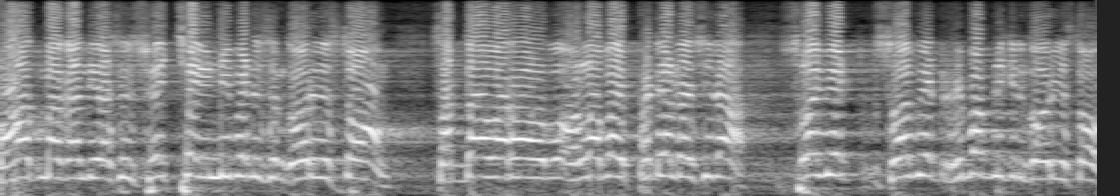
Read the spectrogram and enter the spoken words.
మహాత్మా గాంధీ రాసిన స్వేచ్ఛ ఇండిపెండెన్స్ గౌరవిస్తాం. సర్దార్ వల్లభాయ్ పటేల్ రాసిన సోవియట్ సోవియట్ రిపబ్లిక్ని గౌరవిస్తాం.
